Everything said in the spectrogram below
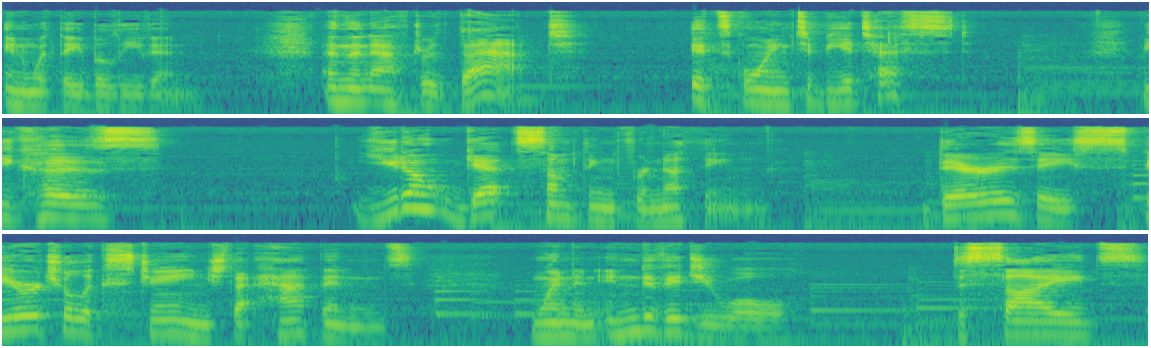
in what they believe in. And then after that, it's going to be a test. Because you don't get something for nothing. There is a spiritual exchange that happens when an individual decides,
